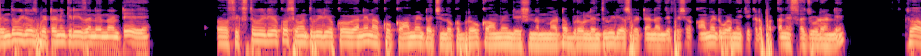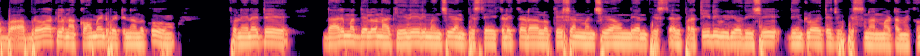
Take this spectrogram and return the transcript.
లెంత్ వీడియోస్ పెట్టడానికి రీజన్ ఏంటంటే సిక్స్త్ వీడియోకో సెవెంత్ వీడియోకో కానీ నాకు ఒక కామెంట్ వచ్చింది. ఒక బ్రో కామెంట్ చేసింది అనమాట బ్రో లెంత్ వీడియోస్ పెట్టండి అని చెప్పేసి ఆ కామెంట్ కూడా మీకు ఇక్కడ పక్కన ఇస్తా చూడండి. సో ఆ బ్రో అట్లా నాకు కామెంట్ పెట్టినందుకు సో నేనైతే దారి మధ్యలో నాకు ఏదేది మంచిగా అనిపిస్తే ఎక్కడెక్కడ లొకేషన్ మంచిగా ఉంది అనిపిస్తే అది ప్రతిదీ వీడియో తీసి దీంట్లో అయితే చూపిస్తున్నాను అనమాట మీకు.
